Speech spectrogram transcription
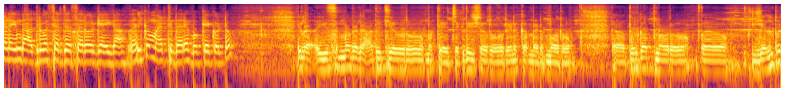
ಕಡೆಯಿಂದ ಧ್ರುವ ಸರ್ಜಾ ಸರ್ ಅವ್ರಿಗೆ ಈಗ ವೆಲ್ಕಮ್ ಮಾಡ್ತಿದ್ದಾರೆ, ಬೊಕ್ಕೆ ಕೊಟ್ಟು. ಇಲ್ಲ, ಈ ಸಿನಿಮಾದಲ್ಲಿ ಆದಿತ್ಯ ಅವರು ಮತ್ತೆ ಜಗದೀಶ್ ಅವರು, ರೇಣುಕಾ ಮೇಡಮ್ ಅವರು ದುರ್ಗಪ್ಪನವರು ಎಲ್ಲರೂ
